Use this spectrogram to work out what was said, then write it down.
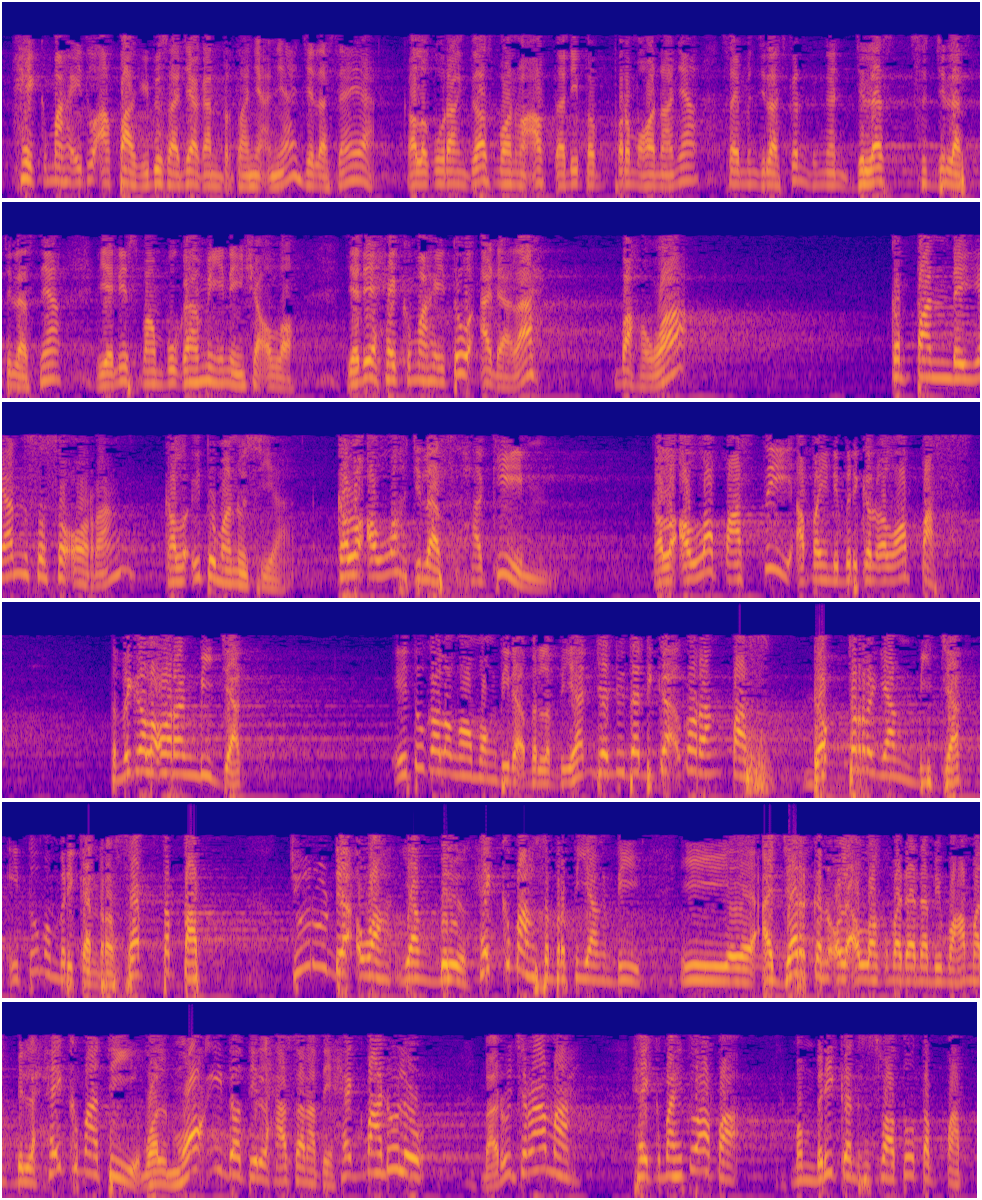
hikmah itu apa gitu saja kan pertanyaannya jelasnya ya kalau kurang jelas mohon maaf tadi permohonannya saya menjelaskan dengan jelas sejelas-jelasnya ya ini semampu kami ini insya Allah jadi hikmah itu adalah bahwa kepandaian seseorang kalau itu manusia kalau Allah jelas hakim kalau Allah pasti apa yang diberikan oleh Allah pas tapi kalau orang bijak itu kalau ngomong tidak berlebihan jadi tadi kak orang pas dokter yang bijak itu memberikan resep tepat. Juru dakwah yang bil hikmah seperti yang diajarkan oleh Allah kepada Nabi Muhammad bil hikmati wal mu'idatil hasanati. Hikmah dulu, baru ceramah. Hikmah itu apa? Memberikan sesuatu tepat.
